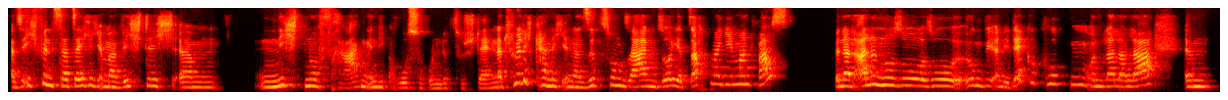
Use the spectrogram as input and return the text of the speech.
Also ich finde es tatsächlich immer wichtig, ähm, nicht nur Fragen in die große Runde zu stellen. Natürlich kann ich in der Sitzung sagen, so, jetzt sagt mal jemand was wenn dann alle nur so, so irgendwie an die Decke gucken und lalala, ähm,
